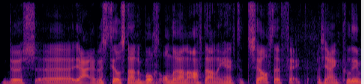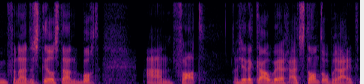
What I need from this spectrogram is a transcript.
Dus eh, ja, en een stilstaande bocht onderaan de afdaling heeft hetzelfde effect. Als jij een klim vanuit een stilstaande bocht aanvat, als je de Kouberg uit stand oprijdt,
